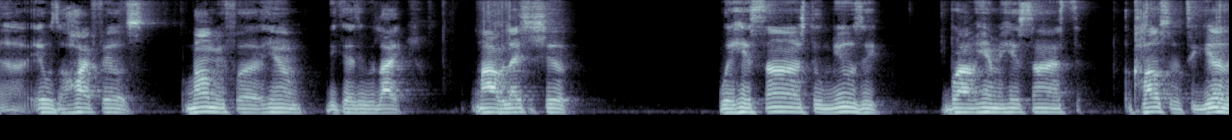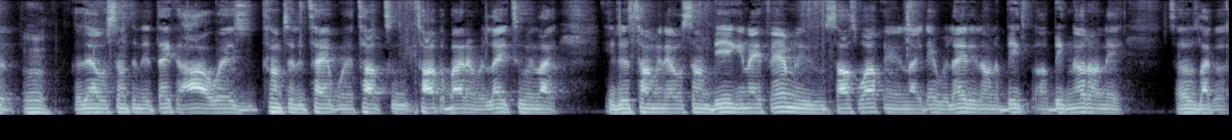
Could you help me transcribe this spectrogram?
uh, it was a heartfelt moment for him because it was like my relationship with his sons through music brought him and his sons closer together. Cause that was something that they could always come to the table and talk to, talk about and relate to. And like, he just told me that was something big in their family. It was Sauce Walka and like they related on a big, a big note on that. So it was like a,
